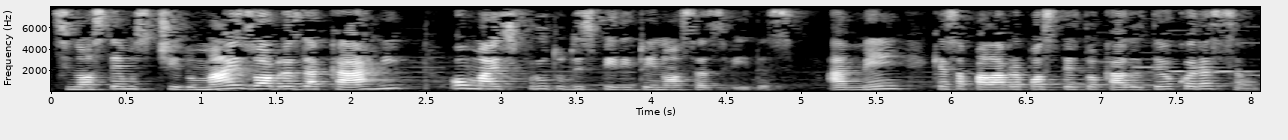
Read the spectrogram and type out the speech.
se nós temos tido mais obras da carne ou mais fruto do Espírito em nossas vidas. Amém? Que essa palavra possa ter tocado o teu coração.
